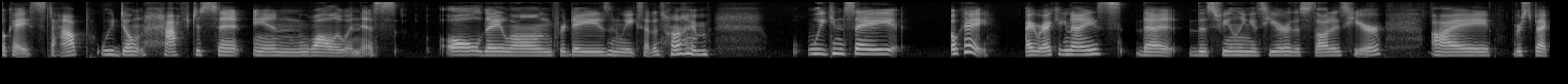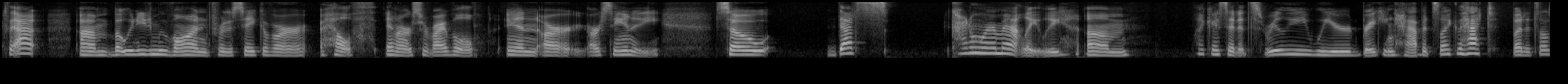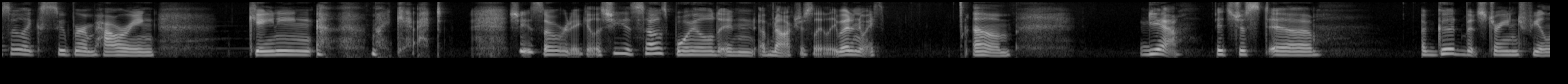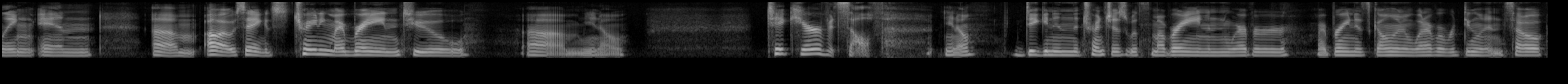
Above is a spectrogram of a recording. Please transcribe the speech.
okay, stop. We don't have to sit and wallow in this all day long for days and weeks at a time. We can say, okay, I recognize that this feeling is here, this thought is here. I respect that. Um, but we need to move on for the sake of our health and our survival and our our sanity. So that's kind of where I'm at lately. Um, like I said, it's really weird breaking habits like that, but it's also like super empowering gaining my cat. She's so ridiculous. She is so spoiled and obnoxious lately. But anyways, um, yeah, it's just uh, a good but strange feeling. And um, oh, I was saying it's training my brain to, um, you know, take care of itself. You know, digging in the trenches with my brain and wherever my brain is going and whatever we're doing. So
